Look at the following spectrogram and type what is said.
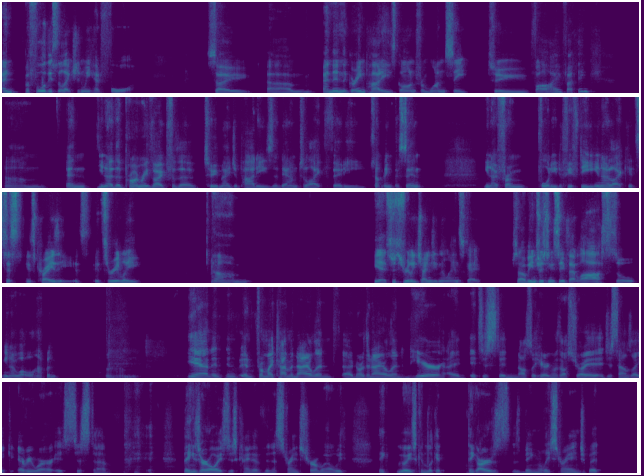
and before this election we had four. So, um, and then the Green Party's gone from one seat to five, I think. Um, and you know the primary vote for the two major parties are down to like 30 something percent you know from 40 to 50 you know like it's just it's crazy. It's it's really um yeah it's just really changing the landscape. So it'll be interesting to see if that lasts or you know what will happen. Um Yeah, and and, and from my time in Ireland, uh, Northern Ireland, and here, I it's just and also hearing with Australia, it just sounds like everywhere it's just uh, things are always just kind of in a strange turmoil. We think we always can look at think ours as being really strange, but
